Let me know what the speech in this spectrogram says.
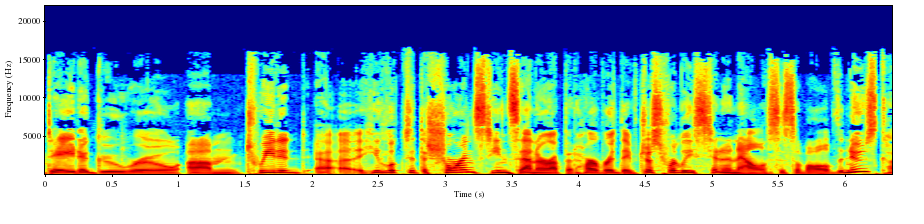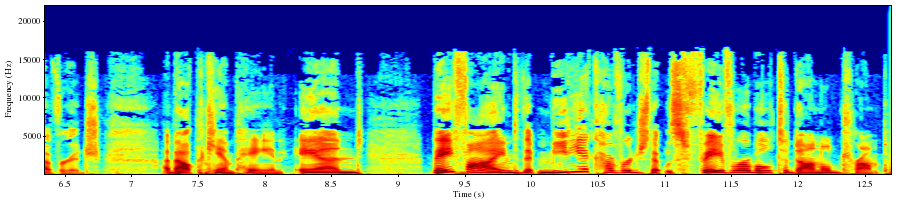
data guru, um, tweeted uh, he looked at the Shorenstein Center up at Harvard. They've just released an analysis of all of the news coverage about the campaign. And they find that media coverage that was favorable to Donald Trump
